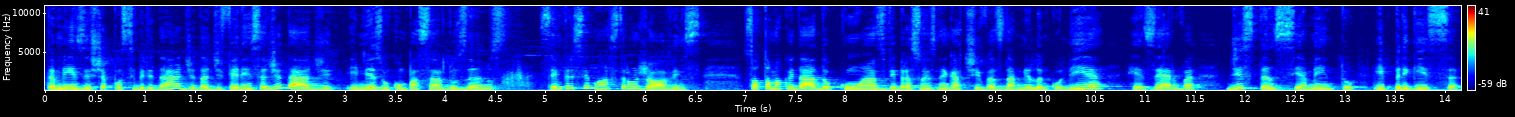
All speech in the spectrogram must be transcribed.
Também existe a possibilidade da diferença de idade e, mesmo com o passar dos anos, sempre se mostram jovens. Só toma cuidado com as vibrações negativas da melancolia, reserva, distanciamento e preguiça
